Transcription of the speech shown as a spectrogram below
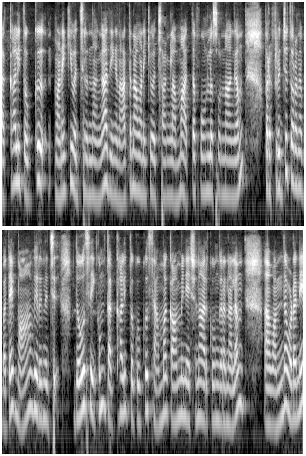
தக்காளி தொக்கு வணக்கி வச்சுருந்தாங்க. அது எங்கள் நாத்தனா வணக்கி வச்சாங்களாம்மா. அத்தை ஃபோனில் சொன்னாங்க. அப்புறம் ஃப்ரிட்ஜு திறந்த பார்த்தே மாவு இருந்துச்சு. தோசைக்கும் தக்காளி தொக்குக்கும் செம்ம காம்பினேஷனாக இருக்குங்கிறனால வந்த உடனே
